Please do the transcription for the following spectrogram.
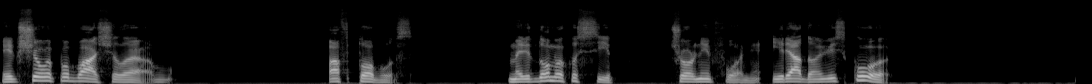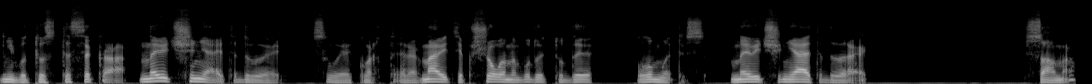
Якщо ви побачили автобус невідомих осіб в чорній формі і рядом військових, нібито з ТСК, не відчиняйте двері своєї квартири, навіть якщо вони будуть туди ломитися. Не відчиняйте дверей. Саме.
